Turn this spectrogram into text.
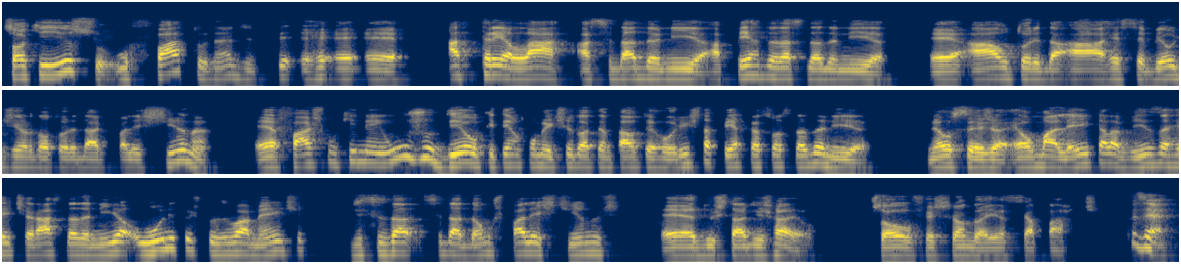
Só que isso, o fato né, de ter, é, é, atrelar a cidadania, a perda da cidadania, a, autoridade, a receber o dinheiro da autoridade palestina, faz com que nenhum judeu que tenha cometido atentado terrorista perca a sua cidadania. né? ou seja, é uma lei que ela visa retirar a cidadania única e exclusivamente de cidadãos palestinos é, do Estado de Israel. Só fechando aí essa parte. Pois é,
